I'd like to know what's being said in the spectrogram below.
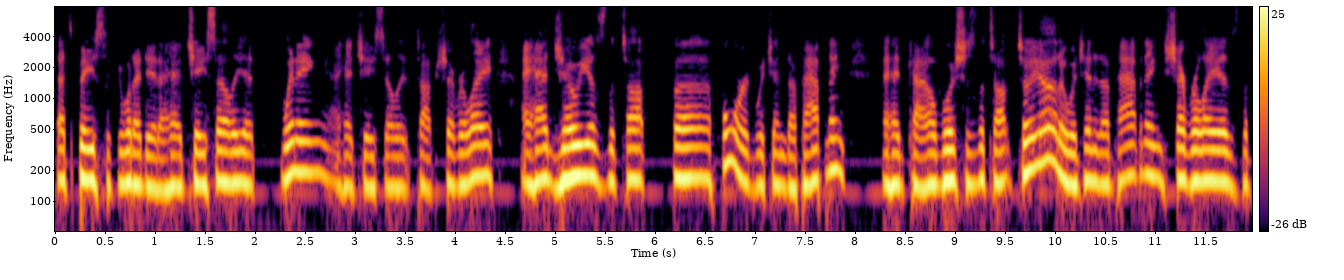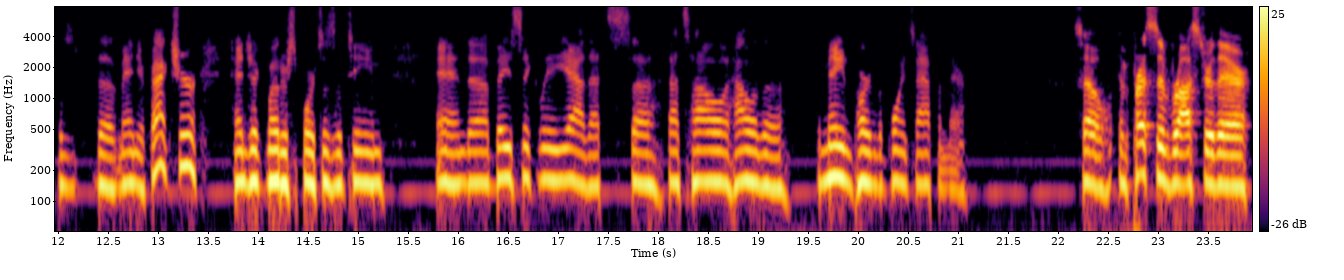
that's basically what I did. I had Chase Elliott winning. I had Chase Elliott top Chevrolet. I had Joey as the top uh, Ford, which ended up happening. I had Kyle Busch as the top Toyota, which ended up happening. Chevrolet as the the manufacturer. Hendrick Motorsports as the team, and uh, basically, yeah, that's uh, that's how how the the main part of the points happened there. So impressive roster there.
